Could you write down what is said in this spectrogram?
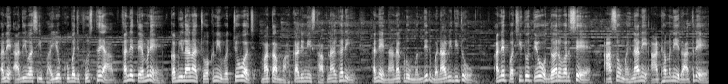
અને આદિવાસી ભાઈઓ ખૂબ જ ખુશ થયા અને તેમણે કબીલાના ચોકની વચ્ચોવચ માતા મહાકાળીની સ્થાપના કરી અને નાનકડું મંદિર બનાવી દીધું. અને પછી તો તેઓ દર વર્ષે આસો મહિનાની આઠમની રાત્રે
